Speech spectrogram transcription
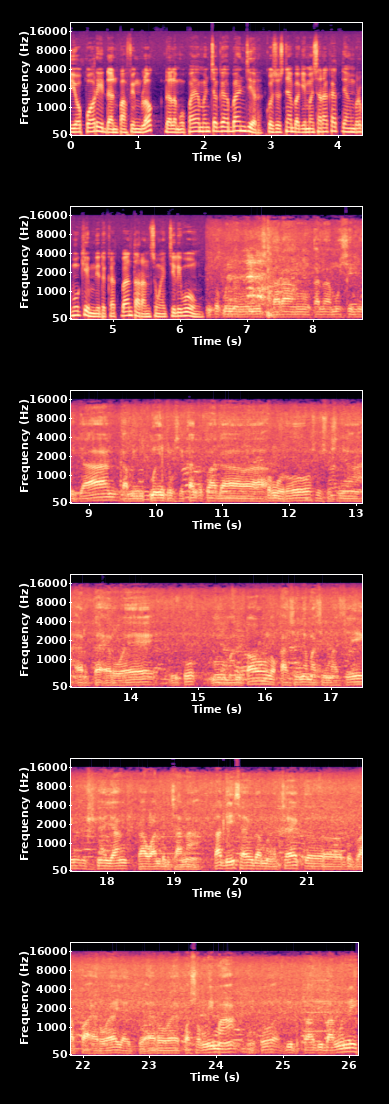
biopori dan paving block dalam upaya mencegah banjir, khususnya bagi masyarakat yang bermukim di dekat bantaran Sungai Ciliwung. Untuk menangani sekarang karena musim hujan, kami menginstruksikan kepada pengurus khususnya RT RW untuk memantau lokasinya masing-masing, khususnya yang rawan bencana. Tadi saya sudah mengecek ke beberapa RW yaitu RW 05 itu telah dibangun nih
